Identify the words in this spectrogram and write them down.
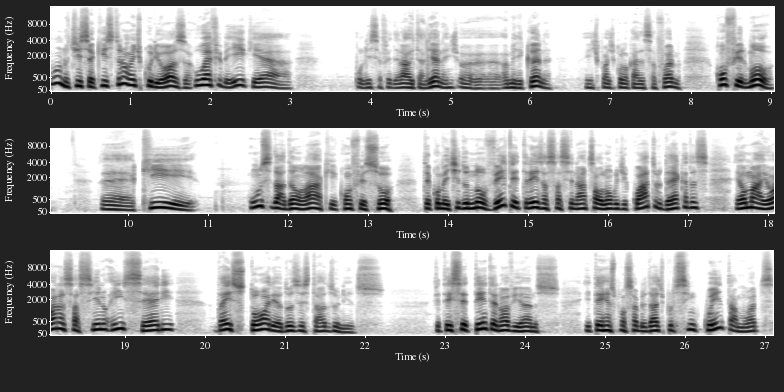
uma notícia aqui extremamente curiosa. O FBI, que é a Polícia Federal Italiana, a gente- eh, americana, a gente pode colocar dessa forma, confirmou eh, que um cidadão lá que confessou ter cometido 93 assassinatos ao longo de quatro décadas é o maior assassino em série da história dos Estados Unidos. Ele tem 79 anos e tem responsabilidade por 50 mortes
